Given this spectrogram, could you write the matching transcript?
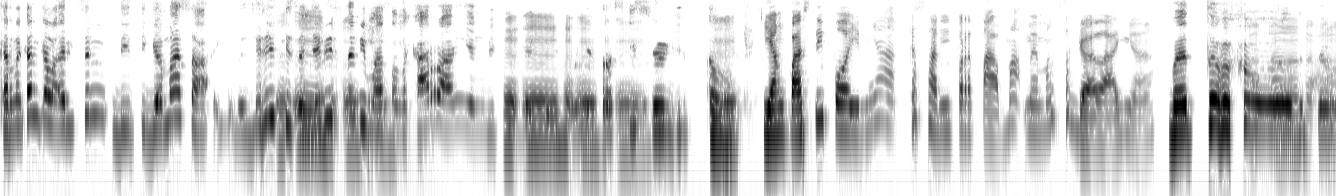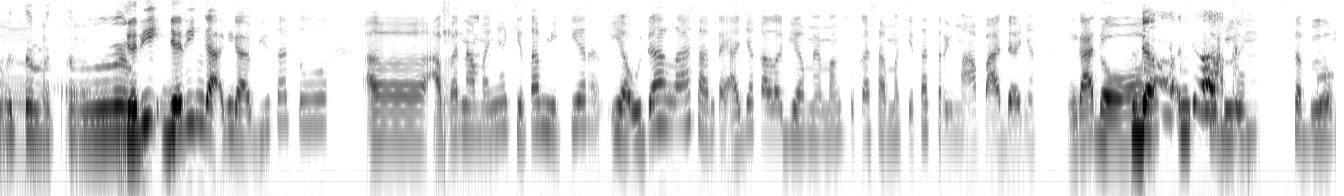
karena kan kalau Erikson di tiga masa gitu jadi bisa jadi itu di masa sekarang yang bikin punya terus isu gitu. Yang pasti poinnya kesan pertama memang segalanya. Betul betul betul betul. Jadi jadi nggak nggak bisa tuh uh, apa namanya kita mikir ya udahlah santai aja kalau dia memang suka sama kita terima apa adanya. Enggak dong. Enggak, enggak. sebelum sebelum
